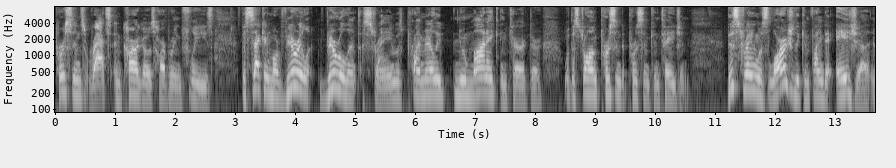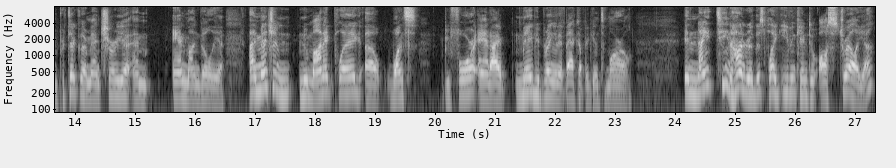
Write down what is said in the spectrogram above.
persons, rats, and cargoes harboring fleas. The second, more virulent, virulent strain was primarily pneumonic in character, with a strong person to person contagion. This strain was largely confined to Asia, in particular Manchuria and, and Mongolia. I mentioned pneumonic plague uh, once before, and I may be bringing it back up again tomorrow. In 1900, this plague even came to Australia,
